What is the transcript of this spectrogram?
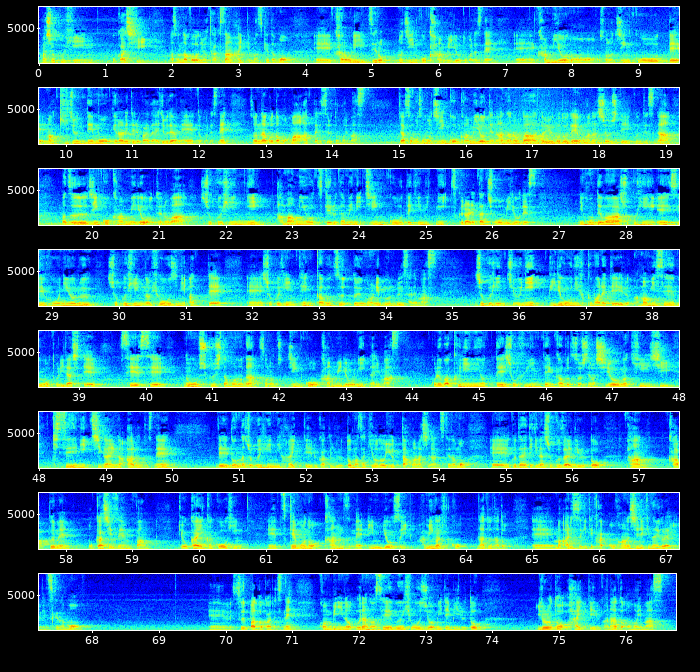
まあ、食品お菓子、まあ、そんなことにもたくさん入ってますけども、えー、カロリーゼロの人工甘味料とかですね、えー、甘味料のその人工って、まあ、基準で設けられてるから大丈夫だよねとかですね。そんなこともまああったりすると思います。じゃあそもそも人工甘味料って何なのかということでお話をしていくんですがまず人工甘味料というのは食品に甘みをつけるために人工的に作られた調味料です。日本では食品衛生法による食品の表示にあって、えー、食品添加物というものに分類されます。食品中に微量に含まれている甘み成分を取り出して生成濃縮したものがその人工甘味料になります。これは国によって食品添加物としての使用が禁止。規制に違いがあるんですね。でどんな食品に入っているかというと、まあ、先ほど言った話なんですけども、えー、具体的な食材でいうとパンカップ麺お菓子全般魚介加工品、えー、漬物缶詰飲料水歯磨き粉などなど、えー、まあ、ありすぎてお話しできないぐらいですけども、えスーパーとかですねコンビニの裏の成分表示を見てみるといろいろと入っているかなと思います。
